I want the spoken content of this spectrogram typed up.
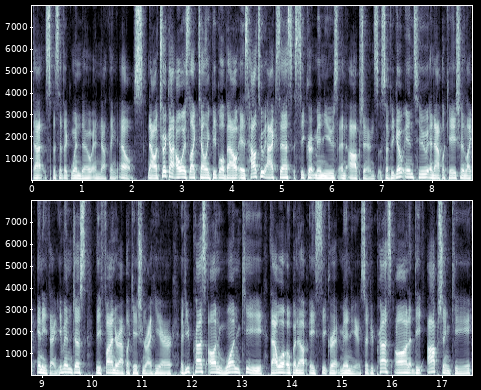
that specific window and nothing else. Now, a trick I always like telling people about is how to access secret menus and options. So if you go into an application like anything, even just the Finder application right here, if you press on one key, that will open up a secret menu. So if you press on the option key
